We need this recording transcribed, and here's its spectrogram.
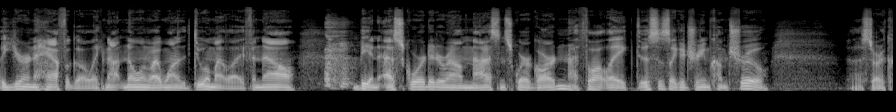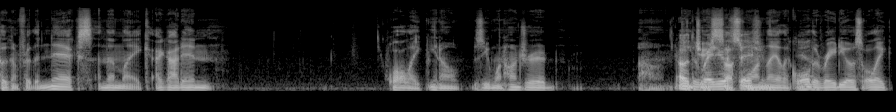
a year and a half ago, like not knowing what I wanted to do in my life. And now being escorted around Madison Square Garden, I thought like this is like a dream come true. I started cooking for the Knicks, and then like I got in all like you know Z100, um, Oh, the DJ radio Sus station? like, like all the radios, all like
